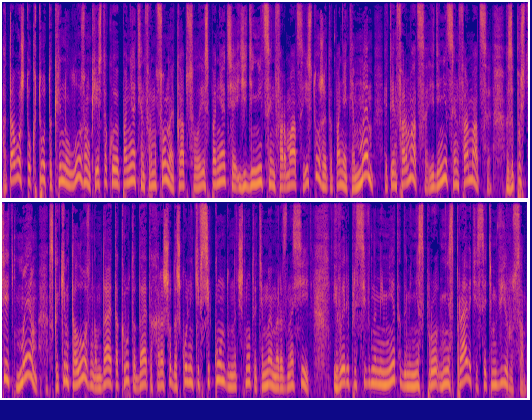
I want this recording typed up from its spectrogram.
От того, что кто-то кинул лозунг, есть такое понятие информационная капсула, есть понятие единицы информации, есть тоже это понятие. Мем — это информация, единица информации. Запустить мем с каким-то лозунгом, да, это круто, да, это хорошо, да школьники в секунду начнут эти мемы разносить. И вы репрессивными методами не, спро... не справитесь с этим вирусом.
